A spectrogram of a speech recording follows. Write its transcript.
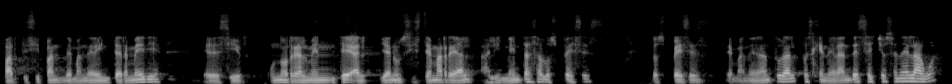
participan de manera intermedia, es decir, uno realmente ya en un sistema real alimentas a los peces, los peces de manera natural pues generan desechos en el agua.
